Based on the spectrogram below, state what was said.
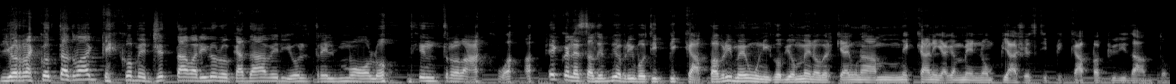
gli ho raccontato anche come gettavano i loro cadaveri oltre il molo dentro l'acqua. E quello è stato il mio primo TPK, primo e unico più o meno perché è una meccanica che a me non piace il TPK più di tanto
